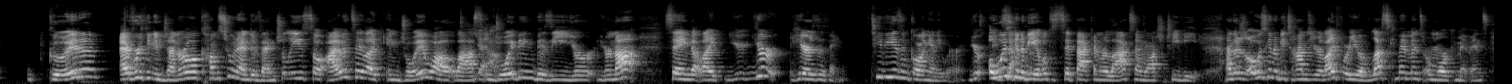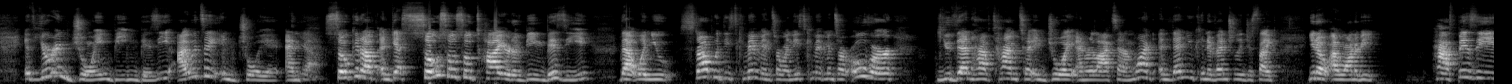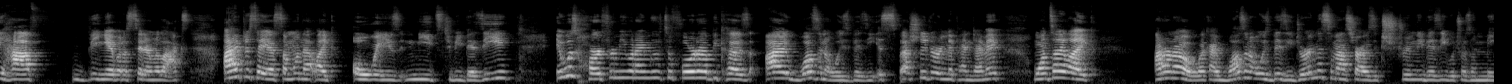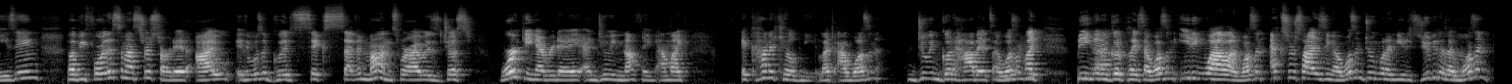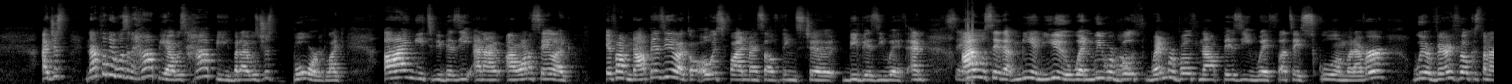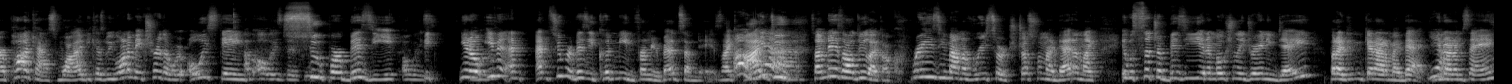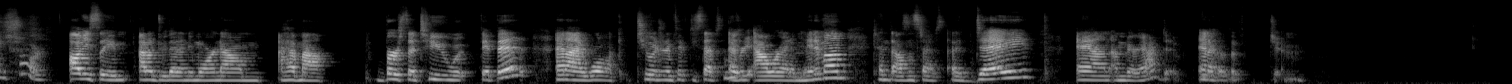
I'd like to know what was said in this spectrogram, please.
good, everything in general comes to an end eventually. So I would say like enjoy it while it lasts. Yeah. Enjoy being busy. You're you're not saying that like you're, you're here's the thing. TV isn't going anywhere. You're always going to be able to sit back and relax and watch TV. And there's always going to be times in your life where you have less commitments or more commitments. If you're enjoying being busy, I would say enjoy it and Yeah. soak it up and get so so so tired of being busy that when you stop with these commitments or when these commitments are over, you then have time to enjoy and relax and unwind and then you can eventually just like, you know, I want to be half busy, half being able to sit and relax. I have to say, as someone that like always needs to be busy, it was hard for me when I moved to Florida because I wasn't always busy, especially during the pandemic. Once I like, I don't know, like I wasn't always busy. During the semester, I was extremely busy, which was amazing. But before the semester started, I it was a good six, seven months where I was just working every day and doing nothing. And like, it kind of killed me. Like I wasn't doing good habits. I wasn't mm-hmm. like being in a good place. I wasn't eating well. I wasn't exercising. I wasn't doing what I needed to do because I mm-hmm. wasn't. I just not that I wasn't happy. I was happy, but I was just bored. Like I need to be busy, and I I want to say like if I'm not busy, like I'll always find myself things to be busy with. And Same. I will say that me and you, when we were Uh-huh. both when we're both not busy with let's say school and whatever, we're very focused on our podcast. Why? Because we want to make sure that we're always staying I'm always busy. super busy. Always. Be- you know, Mhm. even and, and super busy could mean from your bed some days. Like Oh, I yeah. do some days I'll do like a crazy amount of research just from my bed and like it was such a busy and emotionally draining day, but I didn't get out of my bed. Yeah. You know what I'm saying? Sure. Obviously, I don't do that anymore. Now um, I have my Versa 2 Fitbit and I walk 250 steps every hour at a Yes. minimum, 10,000 steps a day, and I'm very active. And I go to the gym.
